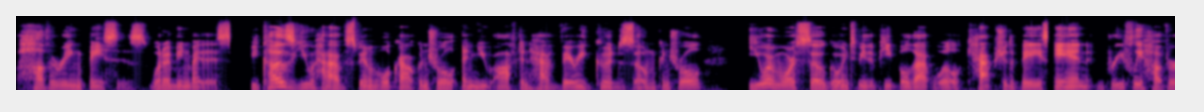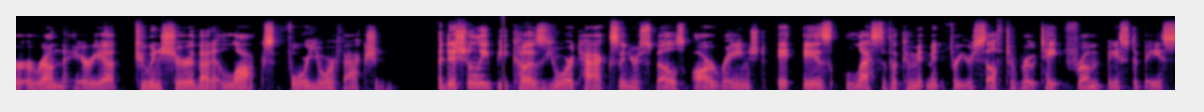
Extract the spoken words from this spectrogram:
hovering bases. What do I mean by this? Because you have spammable crowd control and you often have very good zone control, you are more so going to be the people that will capture the base and briefly hover around the area to ensure that it locks for your faction. Additionally, because your attacks and your spells are ranged, it is less of a commitment for yourself to rotate from base to base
